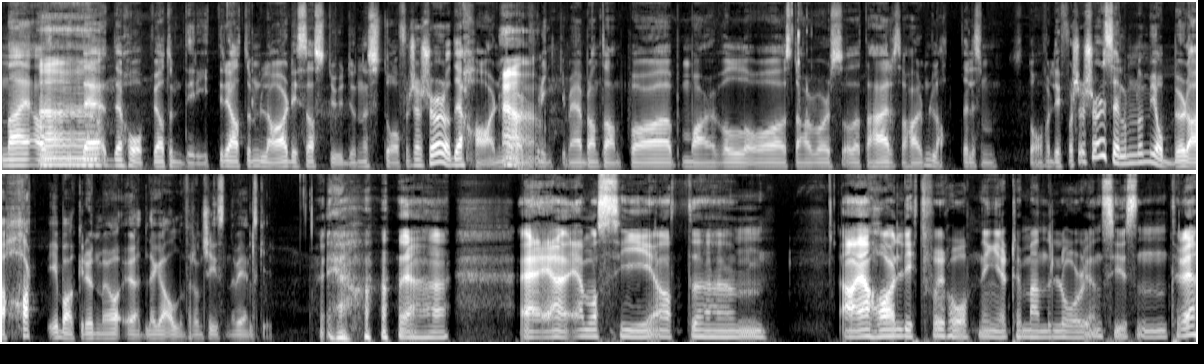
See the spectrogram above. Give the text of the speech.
Nei, altså, Eh. det, det håper vi at de driter i. At de lar disse studioene stå for seg sjøl. Og det har de jo Ja. vært flinke med, annet på, på Marvel og Star Wars og dette her. Så har de latt det liksom stå for litt for seg sjøl, selv om de jobber da hardt i bakgrunnen med å ødelegge alle franchisene vi elsker. Ja, jeg, jeg, jeg, jeg må si at um, Ja, jeg har litt forhåpninger til Mandalorian season 3,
